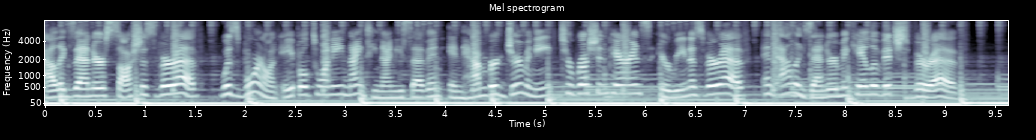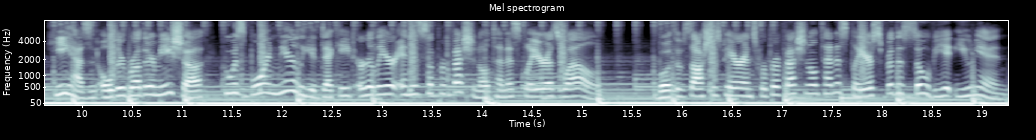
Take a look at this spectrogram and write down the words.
Alexander Sasha Zverev was born on April 20, 1997 in Hamburg, Germany to Russian parents Irina Zverev and Alexander Mikhailovich Zverev. He has an older brother Misha, who was born nearly a decade earlier and is a professional tennis player as well. Both of Sasha's parents were professional tennis players for the Soviet Union.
